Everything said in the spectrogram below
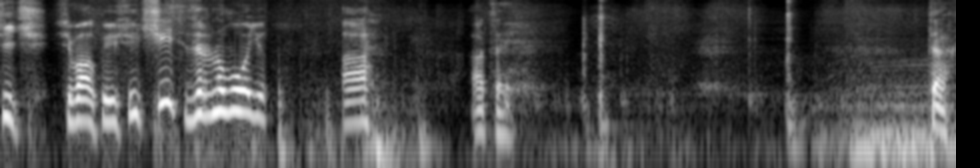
січ сівалкою січ 6 зерновою. А, а цей. Так.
